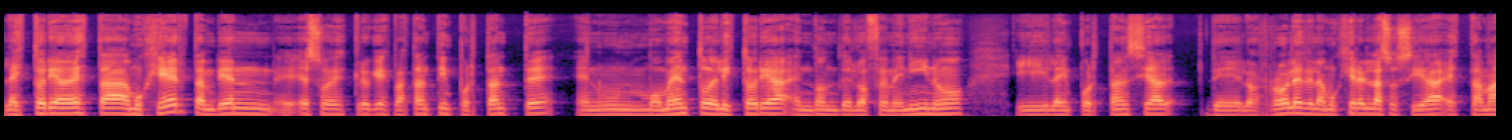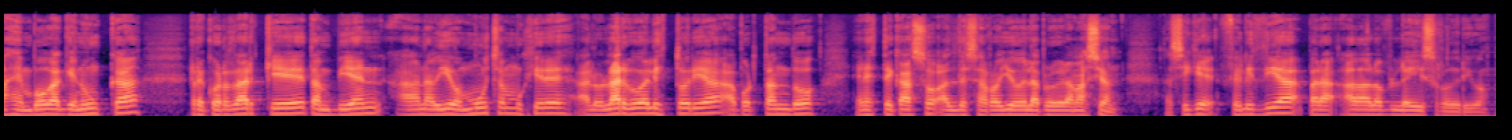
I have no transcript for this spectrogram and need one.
la historia de esta mujer, también eh, eso es, creo que es bastante importante en un momento de la historia en donde lo femenino y la importancia de los roles de la mujer en la sociedad está más en boga que nunca. Recordar que también han habido muchas mujeres a lo largo de la historia aportando, en este caso, al desarrollo de la programación. Así que feliz día para Ada Lovelace, Rodrigo.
